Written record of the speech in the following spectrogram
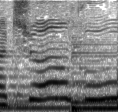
假装不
